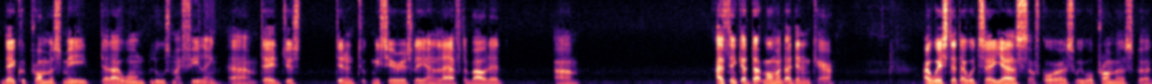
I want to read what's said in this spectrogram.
they could promise me that I won't lose my feeling. Um, they just didn't took me seriously and laughed about it. Um, I think at that moment I didn't care. I wish that I would say yes, of course, we will promise, but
